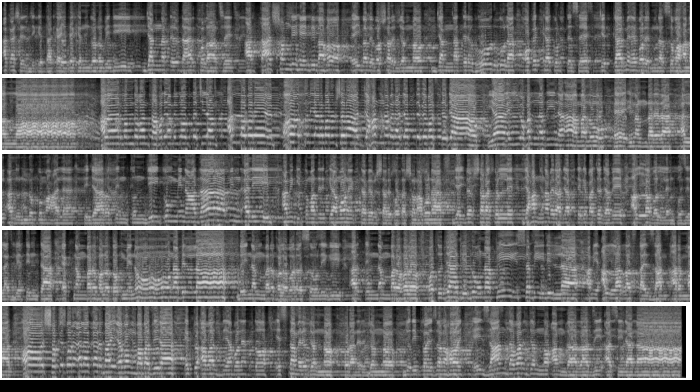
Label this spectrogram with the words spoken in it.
আকাশের দিকে তাকাই দেখেন গণবিজি, জান্নাতের দ্বার খোলা আছে। আর তার সঙ্গে হে বিবাহ, এইভাবে বসার জন্য জান্নাতের হুরগুলা অপেক্ষা করতেছে। চিৎকার মেরে বলেন না, সুবহানাল্লাহ। আমার বন্ধুগণ, তাহলে আমি বলতেছিলাম আল্লাহ বলে, ও দুনিয়ার মানুষেরা, জাহান্নামের আযাব থেকে বাঁচতে যাও। ইয়া হে ঈমানদারেরা আল আলা তিজারাতিন তুনজিকুম মিন আযাবিন আলীম। আমি কি তোমাদেরকে এমন একটা ব্যবসার কথা শোনাবো না? যেই ব্যবসাটা করলে জাহান্নামের আযাব থেকে বাঁচা যাবে। আল্লাহ বললেন, পুঁজি লাগবে তিনটা। এক নাম্বার হলো, তুমিনুনা বিল্লাহ। দুই নাম্বার হলো রাসূলিহি আর তিন নাম্বার হলো ওয়াতুজাহিদুনা ফি সাবিলিল্লাহ আমি আল্লাহর রাস্তায় জান আর মাল। ও শোকেপুর এলাকার ভাই এবং বাবাজিরা, একটু আওয়াজ দিয়া বলেন তো, ইসলামের জন্য, কোরআনের জন্য, যদি প্রয়োজন হয়, এই জান দেওয়ার জন্য আমরা রাজি আছি না না।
